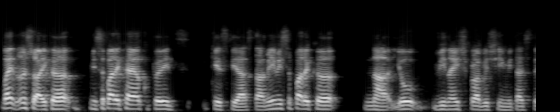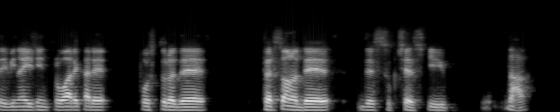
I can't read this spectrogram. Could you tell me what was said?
Băi, nu știu, adică mi se pare că ai acoperit chestia asta. Mie mi se pare că, na, eu vin aici, probabil și invitații tăi vin aici dintr-o oarecare postură de persoană de, de succes, știi? Na,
